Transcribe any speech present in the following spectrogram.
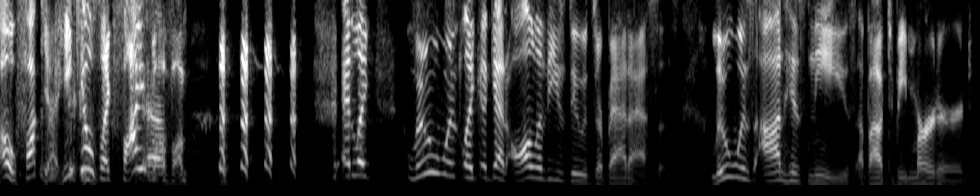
Oh fuck yeah! He kills like five yeah. of them. and like Lou was like again, all of these dudes are badasses. Lou was on his knees about to be murdered,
